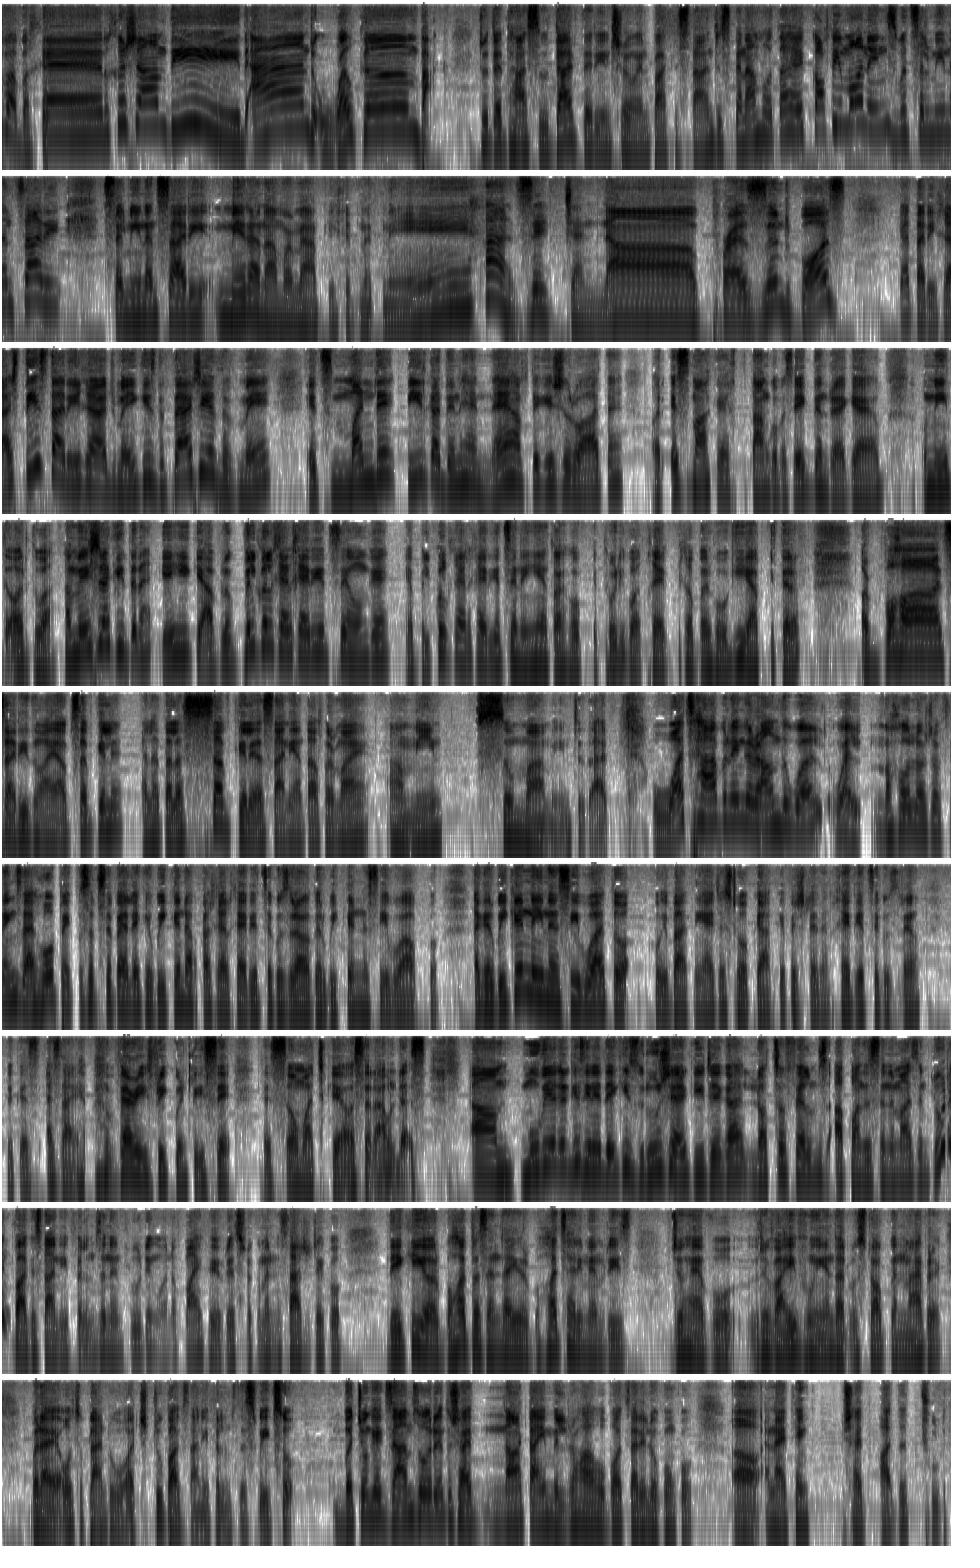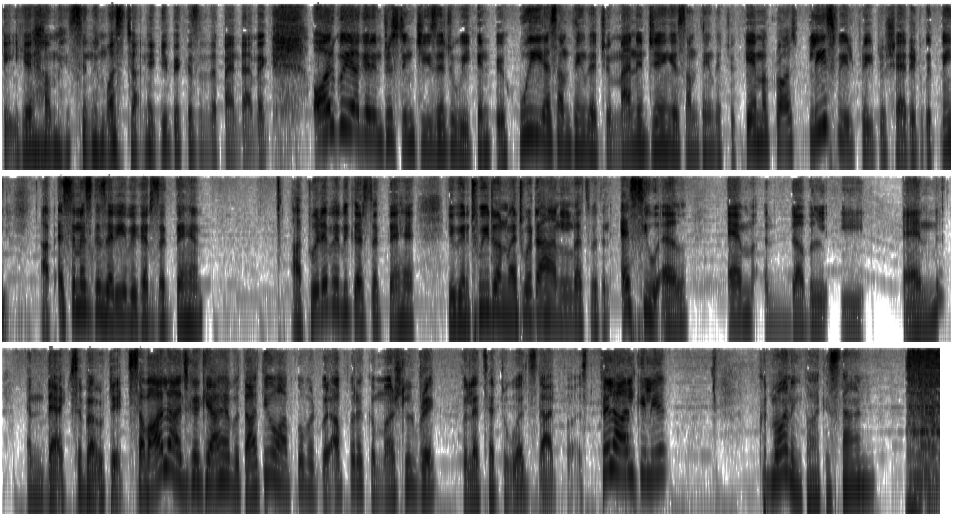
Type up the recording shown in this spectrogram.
सुबह बखैर खुश आमदीद and welcome back to the धांसूदार तरीन शो इन पाकिस्तान जिसका नाम होता है coffee mornings with Salmeen Ansari Salmeen Ansari मेरा नाम और मैं आपकी खिदमत में हाजिर जनाब प्रेजेंट बॉस क्या तारीख है? आज तीस तारीख है, आज मई की thirtieth of May it's Monday पीर का दिन है, नए हफ़्ते की शुरुआत है, और इस माह के अख्ताम को बस एक दिन रह गया है अब। उम्मीद और दुआ, हमेशा की तरह यही कि आप लोग बिल्कुल खैर खैरियत से होंगे, या बिल्कुल खैर खैरियत से नहीं है तो आई होप कि थोड़ी बहुत खैर की खबर होगी आपकी तरफ़। और बहुत सारी दुआएँ आप सबके लिए। अल्लाह ताला सबके लिए आसानियात फरमाए। आमीन। Mean to that. What's happening around the world? Well, whole lot of things I hope एक तो सबसे पहले कि वीकेंड आपका खैर खैरियत से गुजरा हो अगर वीकेंड नसीब हुआ आपको अगर वीकेंड नहीं नसीब हुआ तो कोई बात नहीं आई जस्ट होप कि आपके पिछले दिन खैरियत से गुजरे हो because as I very frequently say, there's so much chaos around us. Movie अगर किसी ने देखी ज़रूर शेयर कीजिएगा। Lots of films up on the cinemas including Pakistani films and including one of my favourites जो कि मैंने सैटरडे को देखी और बहुत पसंद आई और बहुत सारी मेमोरीज जो है वो रिवाइव हुई हैं। That was Top Gun Maverick but I also plan to watch two Pakistani films this week so बच्चों के एग्ज़ाम्स हो रहे हैं तो शायद ना टाइम मिल रहा हो बहुत सारे लोगों को। एंड आई थिंक शायद आदत छूट गई है हमें सिनेमास जाने की बिकॉज़ ऑफ़ द पैंडेमिक और कोई अगर इंटरेस्टिंग चीज़ है जो वीकेंड पे हुई या समथिंग दैट यू मैनेजिंग या something that you came across please feel free to share it with me आप एसएमएस के ज़रिए भी कर सकते हैं। आप ट्विटर पे भी कर सकते हैं। You can tweet on my Twitter handle that's with N S U L M double E N and that's about it सवाल आज का क्या है बताती हूँ आपको बट अब फॉर अ कमर्शियल ब्रेक तो let's head towards that first फ़िलहाल के लिए good morning Pakistan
